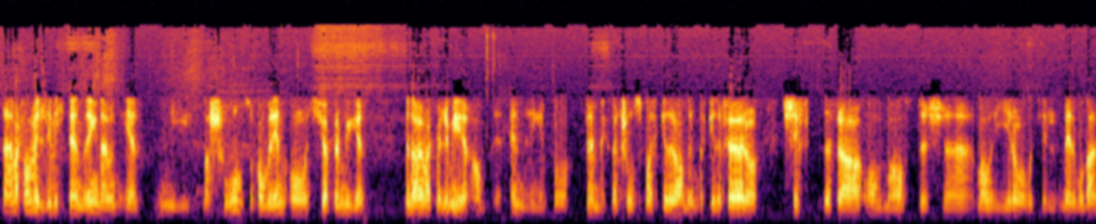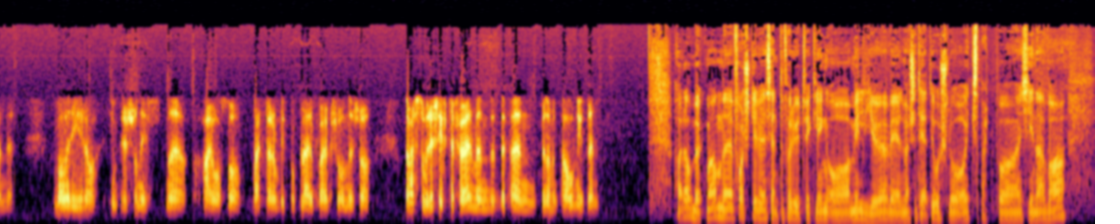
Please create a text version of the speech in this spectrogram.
Det er i hvert fall en veldig viktig endring. Det er jo en helt ny nasjon som kommer inn og kjøper mye. Men det har jo vært veldig mye andre endringer på fremvekstaksjonsmarkeder og andre markeder før. og skifte fra old masters uh, malerier over til mer moderne malerier og impresjonistene har jo også vært der og blitt populære på auksjoner. Så det har vært store skifter før, men dette er en fundamental ny trend. Harald Bøckmann, forsker ved Senter for utvikling og miljø ved Universitetet i Oslo og ekspert på Kina. Hva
